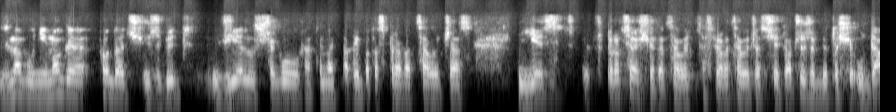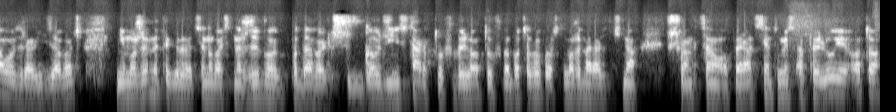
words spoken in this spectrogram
znowu nie mogę podać zbyt wielu szczegółów na tym etapie, bo ta sprawa cały czas jest w procesie, ta, cały, ta sprawa cały czas się toczy, żeby to się udało zrealizować. Nie możemy tego relacjonować na żywo, podawać godzin startów, wylotów, no bo to po prostu może narazić na szwank całą operację. Natomiast apeluję o to,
